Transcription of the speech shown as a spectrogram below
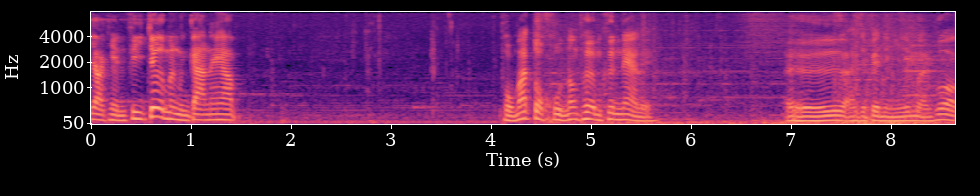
อยากเห็นฟีเจอร์มันเหมือนกันนะครับ ผมว่าตัวคูณต้องเพิ่มขึ้นแน่เลย เออ อาจจะเป็นอย่างนี้เหมือนพวก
